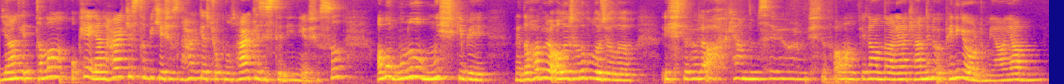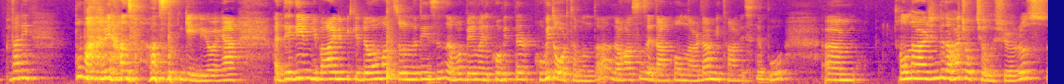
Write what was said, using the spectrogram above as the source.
yani tamam okey yani herkes tabii ki yaşasın, herkes çok mutlu, herkes istediğini yaşasın. Ama bunu mış gibi ve daha böyle alacalı bulacalı işte böyle ah kendimi seviyorum işte falan filanlar ya kendini öpeni gördüm ya ya hani bu bana biraz fazla geliyor ya Ha dediğim gibi aynı fikirde olmak zorunda değilsiniz ama benim hani Covid'de, Covid ortamında rahatsız eden konulardan bir tanesi de bu. Onun haricinde daha çok çalışıyoruz.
